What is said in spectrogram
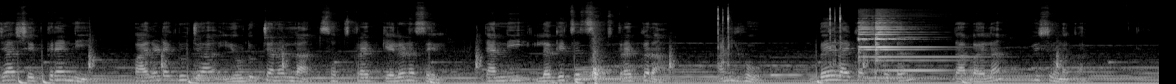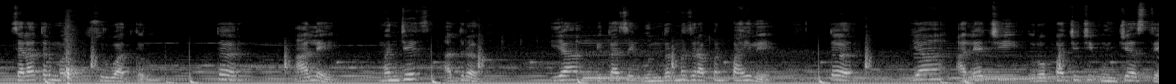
ज्या शेतकऱ्यांनी पायलट ॲग्रूच्या यूट्यूब चॅनलला सबस्क्राईब केलं नसेल त्यांनी लगेचच सबस्क्राईब करा. आणि हो बेल आयकॉनचे बटन दाबायला विसरू नका. चला तर मग सुरुवात करू. तर आले म्हणजेच अद्रक. या पिकाचे गुणधर्म जर आपण पाहिले तर या आल्याची रोपाची जी उंची असते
